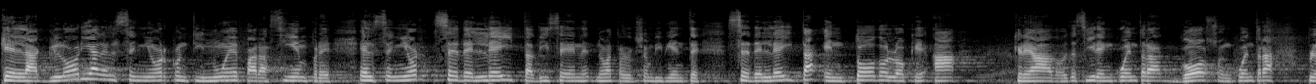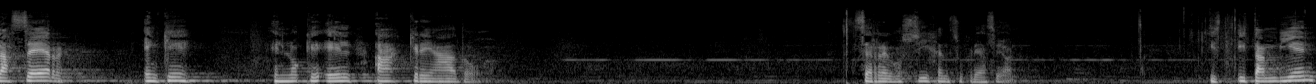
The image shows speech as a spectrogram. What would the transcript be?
que la gloria del Señor continúe para siempre. El Señor se deleita, dice en Nueva Traducción Viviente, se deleita en todo lo que ha creado. Es decir, encuentra gozo, encuentra placer. ¿En qué? En lo que Él ha creado. Se regocija en su creación. Y, y también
